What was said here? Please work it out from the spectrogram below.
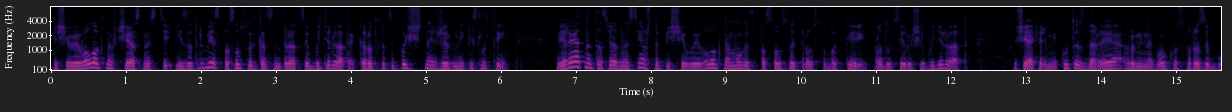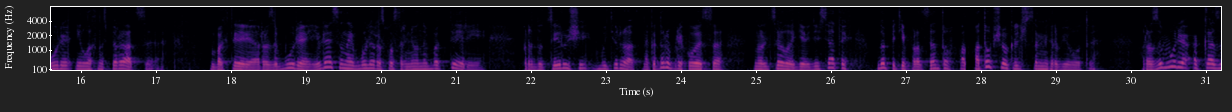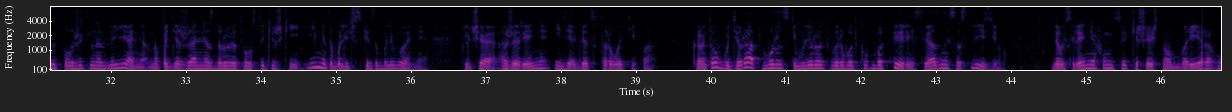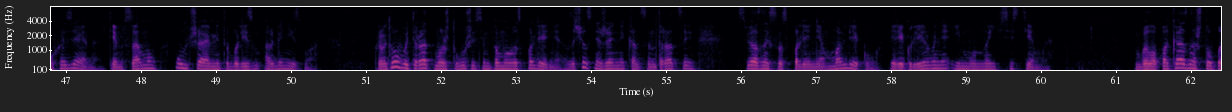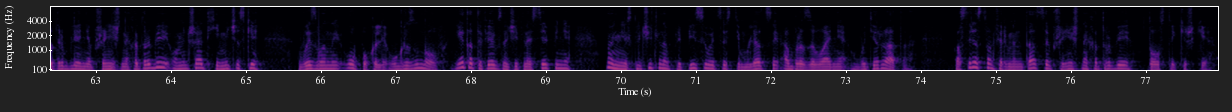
Пищевые волокна, в частности, из-за трубе способствуют концентрации бутирата, короткоцепочечной жирной кислоты. Вероятно, это связано с тем, что пищевые волокна могут способствовать росту бактерий, продуцирующих бутират, включая фермикутес, дорея, руминококус, розебурия и лахноспирация. Бактерия розебурия является наиболее распространенной бактерией, продуцирующей бутират, на которую приходится 0,9 до 5% от общего количества микробиоты. Розебурия оказывает положительное влияние на поддержание здоровья толстой кишки и метаболические заболевания, включая ожирение и диабет второго типа. Кроме того, бутират может стимулировать выработку бактерий, связанных со слизью, для усиления функции кишечного барьера у хозяина, тем самым улучшая метаболизм организма. Кроме того, бутират может улучшить симптомы воспаления за счет снижения концентрации связанных с воспалением молекул и регулирования иммунной системы. Было показано, что употребление пшеничных отрубей уменьшает химически вызванные опухоли у грызунов, и этот эффект в значительной степени, но не исключительно приписывается стимуляции образования бутирата посредством ферментации пшеничных отрубей в толстой кишке.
